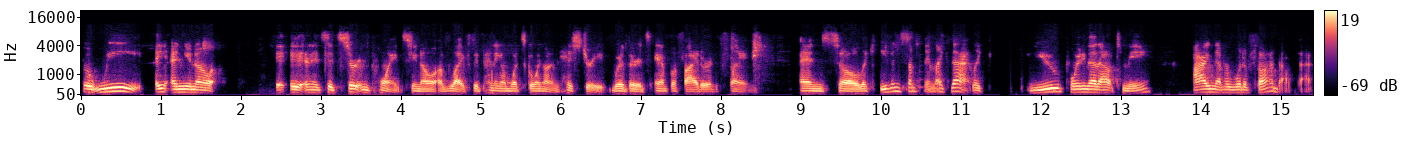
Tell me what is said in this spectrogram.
But we and, and you know it, it- and it's at certain points you know of life depending on what's going on in history whether it's amplified or inflamed. And so like even something like that like you pointing that out to me i never would have thought about that.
